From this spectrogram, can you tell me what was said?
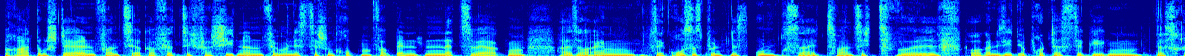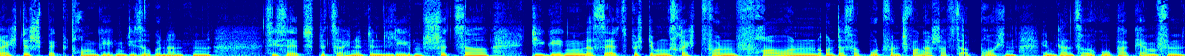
Beratungsstellen von circa 40 verschiedenen feministischen Gruppen, Verbänden, Netzwerken. Also ein sehr großes Bündnis. Und seit 2012 organisiert ihr Proteste gegen das rechte Spektrum, gegen die sogenannten sich selbst bezeichneten Lebensschützer, die gegen das Selbstbestimmungsrecht von Frauen und das Verbot von Schwangerschaftsabbrüchen in ganz Europa kämpfen.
